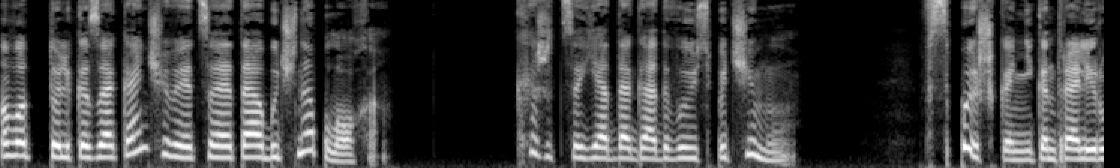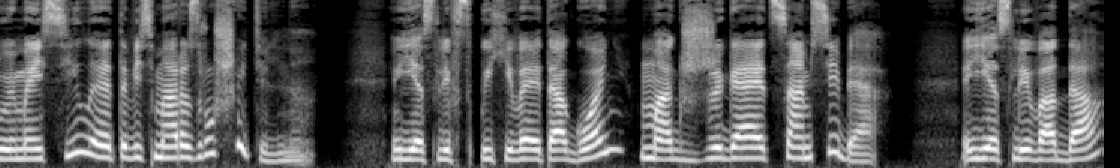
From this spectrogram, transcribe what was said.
вот только заканчивается это обычно плохо. Кажется, я догадываюсь, почему. Вспышка неконтролируемой силы — это весьма разрушительно. Если вспыхивает огонь, маг сжигает сам себя. Если вода,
